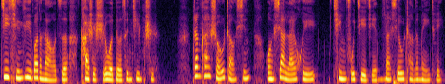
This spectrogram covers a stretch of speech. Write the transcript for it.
激情欲爆的脑子开始使我得寸进尺。张开手掌心，往下来回轻抚姐姐那修长的美腿。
